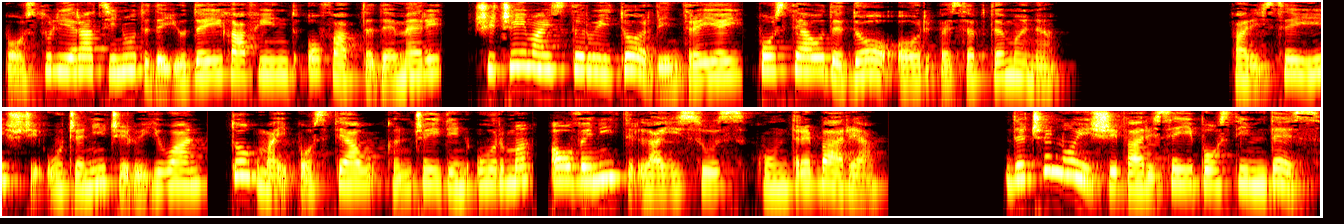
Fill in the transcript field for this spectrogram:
Postul era ținut de iudei ca fiind o faptă de merit și cei mai stăruitori dintre ei posteau de două ori pe săptămână. Fariseii și ucenicii lui Ioan tocmai posteau când cei din urmă au venit la Isus cu întrebarea De ce noi și fariseii postim des,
